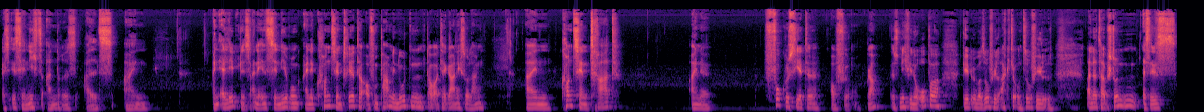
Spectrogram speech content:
Es ist ja nichts anderes als ein, ein Erlebnis, eine Inszenierung, eine konzentrierte, auf ein paar Minuten, dauert ja gar nicht so lang, ein Konzentrat, eine fokussierte Aufführung. Ja, ist nicht wie eine Oper, geht über so viel Akte und so viel anderthalb Stunden. Es ist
